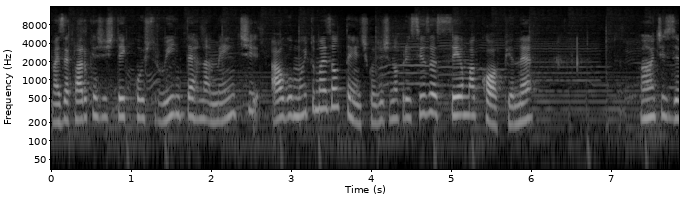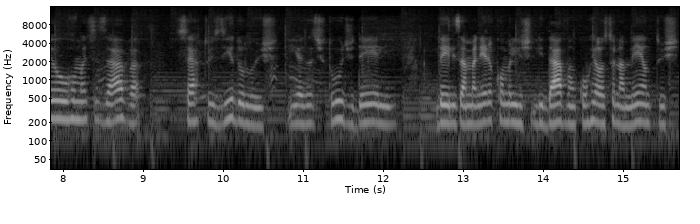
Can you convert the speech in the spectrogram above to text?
Mas é claro que a gente tem que construir internamente algo muito mais autêntico. A gente não precisa ser uma cópia, né? Antes eu romantizava certos ídolos e as atitudes dele, deles, a maneira como eles lidavam com relacionamentos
